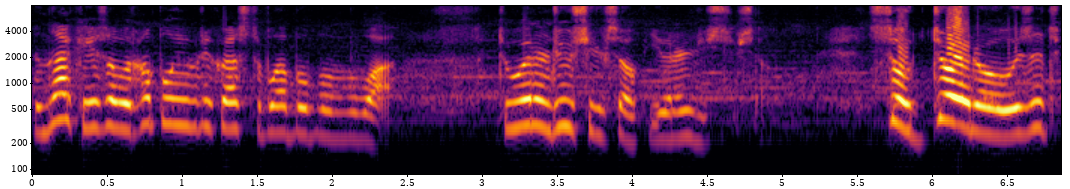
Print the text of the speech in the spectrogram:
In that case, I would humbly request to blah blah blah blah blah. To introduce yourself, you introduce yourself. So Dino, is it?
